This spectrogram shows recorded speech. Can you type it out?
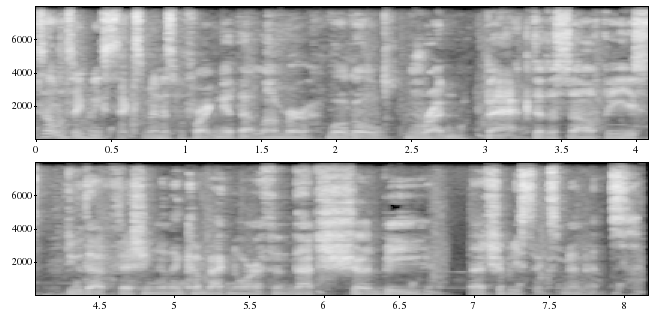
It'll take me six minutes before I can get that lumber. We'll go run back to the southeast, do that fishing, and then come back north, and that should be that should be six minutes.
